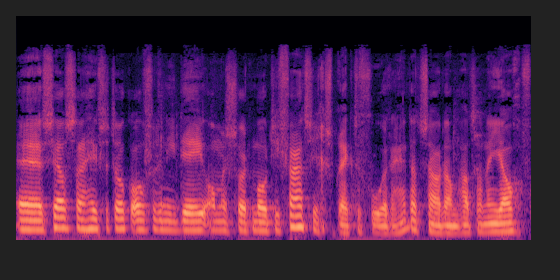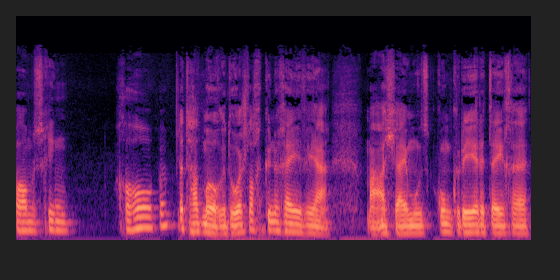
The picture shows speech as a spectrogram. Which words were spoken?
Uh, Zelstra heeft het ook over een idee om een soort motivatiegesprek te voeren. Hè? Dat zou dan, had dan in jouw geval misschien geholpen? Dat had mogelijk doorslag kunnen geven, ja. Maar als jij moet concurreren tegen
